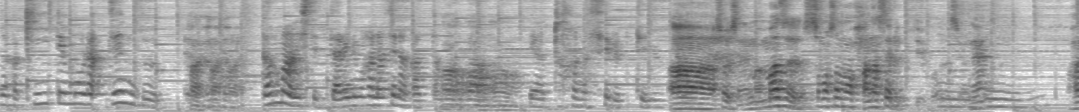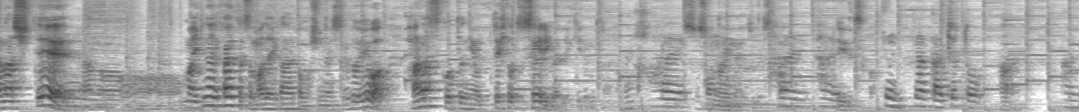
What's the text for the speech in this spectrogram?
なんか聞いてもら全部、はいはいはい。我慢してて誰にも話せなかったものがやっと話せるっていう。ああそうですね。ままずそもそも話せるっていうことですよね、うんうん。話して、うん。あのーまあ、いきなり解決までいかないかもしれないですけど要は話すことによって一つ整理ができるみたいなね。はい。そそんなイメージですか、はいはい。い、いですか？うん、なんかちょっとはあの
